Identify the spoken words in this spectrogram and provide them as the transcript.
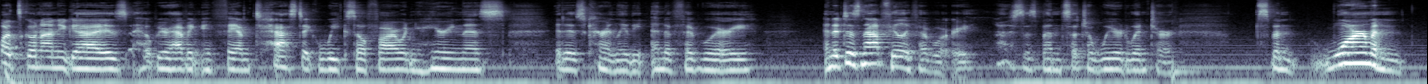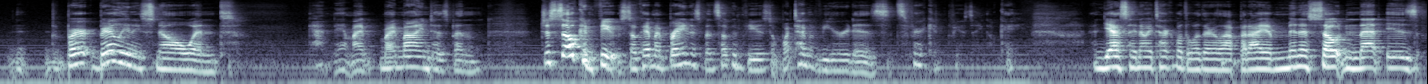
What's going on, you guys? I hope you're having a fantastic week so far when you're hearing this. It is currently the end of February, and it does not feel like February. This has been such a weird winter. It's been warm and bar- barely any snow, and god damn, my, my mind has been just so confused, okay? My brain has been so confused of what time of year it is. It's very confusing, okay? And yes, I know I talk about the weather a lot, but I am Minnesotan. That is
